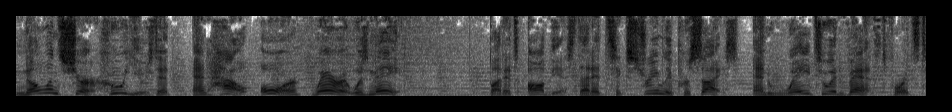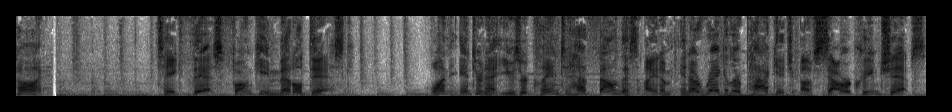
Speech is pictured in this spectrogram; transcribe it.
No one's sure who used it and how or where it was made. But it's obvious that it's extremely precise and way too advanced for its time. Take this funky metal disc. One internet user claimed to have found this item in a regular package of sour cream chips.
